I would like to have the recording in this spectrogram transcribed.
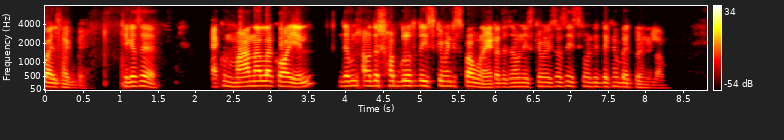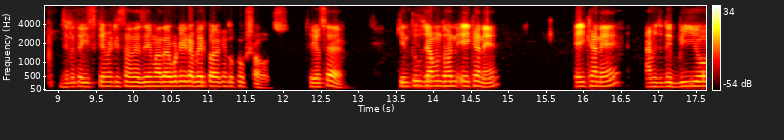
কয়েল থাকবে। ঠিক আছে? এখন মানালা কয়েল যেমন আমাদের সবগুলোতে তো স্কিমেটিক্স পাবো না। এটাতে যেমন স্কিমেটিক্স আছে স্কিমেটিক্স দেখে বের করে নিলাম। যেটাতে স্কিমেটিক্স আছে যে মাদারবোর্ডে এটা বের করা কিন্তু খুব সহজ ঠিক আছে? কিন্তু যেমন ধরেন এইখানে এইখানে আমি যদি বি ও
